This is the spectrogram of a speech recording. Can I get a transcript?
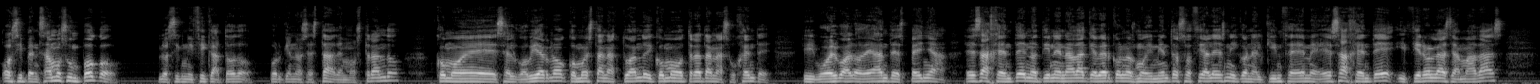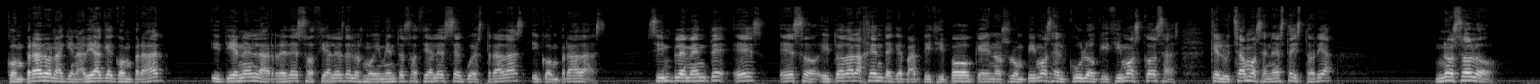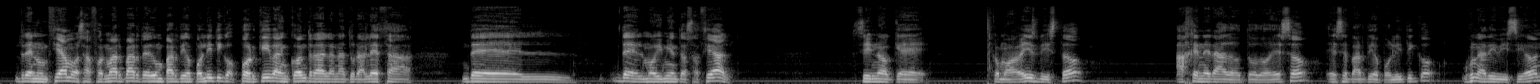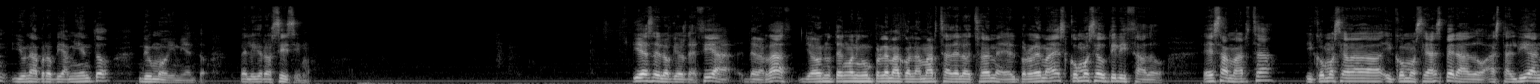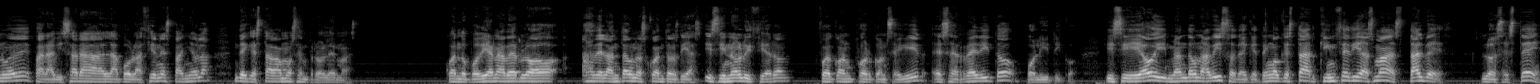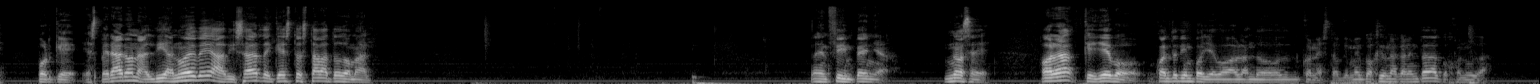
O si pensamos un poco, lo significa todo, porque nos está demostrando cómo es el gobierno, cómo están actuando y cómo tratan a su gente. Y vuelvo a lo de antes, Peña, esa gente no tiene nada que ver con los movimientos sociales ni con el 15M. Esa gente hicieron las llamadas, compraron a quien había que comprar y tienen las redes sociales de los movimientos sociales secuestradas y compradas. Simplemente es eso. Y toda la gente que participó, que nos rompimos el culo, que hicimos cosas, que luchamos en esta historia, no solo renunciamos a formar parte de un partido político porque iba en contra de la naturaleza del, del movimiento social, sino que, como habéis visto, ha generado todo eso, ese partido político, una división y un apropiamiento de un movimiento. Peligrosísimo. Y eso es lo que os decía, de verdad, yo no tengo ningún problema con la marcha del 8M, el problema es cómo se ha utilizado esa marcha y cómo se ha, esperado hasta el día 9 para avisar a la población española de que estábamos en problemas. Cuando podían haberlo adelantado unos cuantos días. Y si no lo hicieron, fue por conseguir ese rédito político. Y si hoy me han dado un aviso de que tengo que estar 15 días más, tal vez los esté, porque esperaron al día 9 a avisar de que esto estaba todo mal. En fin, Peña. No sé. Ahora que llevo. ¿Cuánto tiempo llevo hablando con esto? Que me he cogido una calentada cojonuda.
